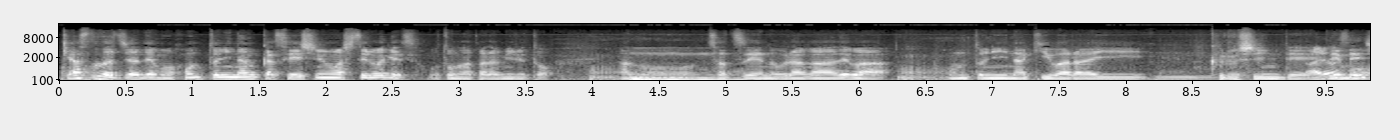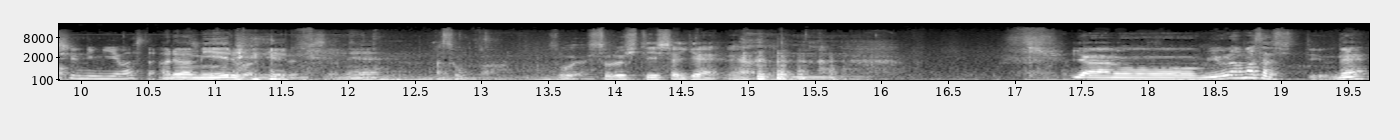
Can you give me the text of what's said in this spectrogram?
キャストたちはでも本当になんか青春はしてるわけですよ。大人から見ると。あの撮影の裏側では本当に泣き笑い苦しんで。あれは青春に見えました、あれは見えるは見えるんですよね。あそうかそうだそれを否定しちゃいけないよね。いやあの三浦正史っていうね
